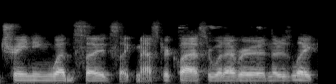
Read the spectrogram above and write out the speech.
training websites like masterclass or whatever, and there's like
